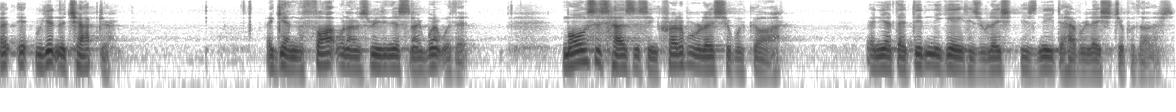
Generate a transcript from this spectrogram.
uh, it, we get in the chapter. Again, the thought when I was reading this and I went with it. Moses has this incredible relationship with God, and yet that didn't negate his, relation, his need to have a relationship with others.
